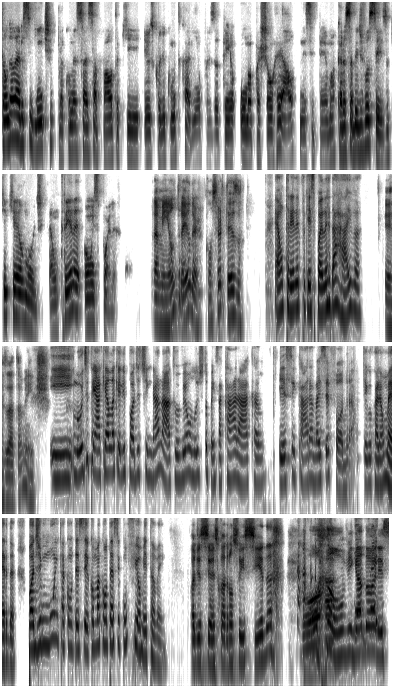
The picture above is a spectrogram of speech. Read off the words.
Então, galera, é o seguinte, para começar essa pauta que eu escolhi com muito carinho, pois eu tenho uma paixão real nesse tema, quero saber de vocês, o que, que é o nude? É um trailer ou um spoiler? Para mim é um trailer, com certeza. É um trailer porque spoiler dá raiva. Exatamente. E o nude tem aquela que ele pode te enganar. Tu vê um nude, tu pensa, caraca, esse cara vai ser foda. Chega o cara é um merda. Pode muito acontecer, como acontece com filme também. Pode ser um Esquadrão Suicida Porra! ou um Vingadores.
